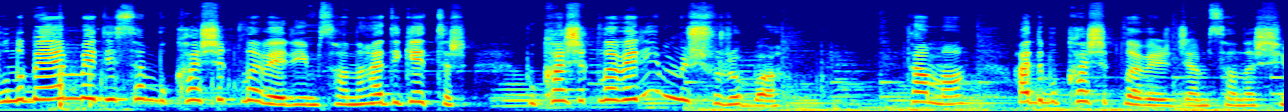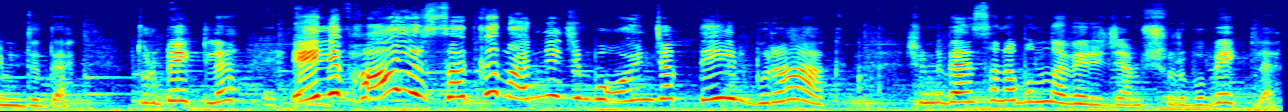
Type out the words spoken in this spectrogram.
bunu beğenmediysen bu kaşıkla vereyim sana. Hadi getir. Bu kaşıkla vereyim mi şurubu? Tamam. Hadi bu kaşıkla vereceğim sana şimdi de. Dur bekle. Elif hayır sakın anneciğim bu oyuncak değil bırak. Şimdi ben sana bununla vereceğim şurubu bekle.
